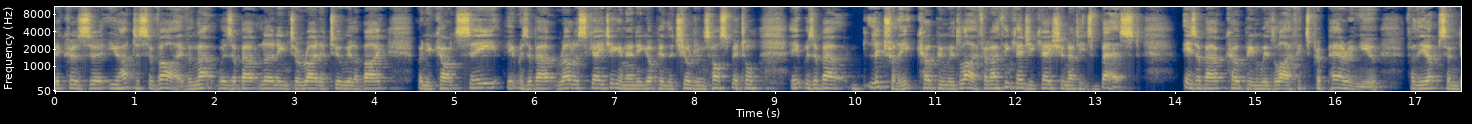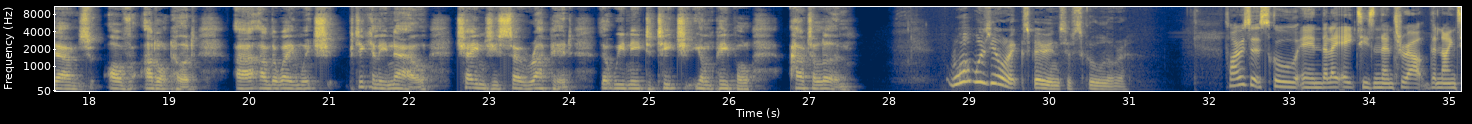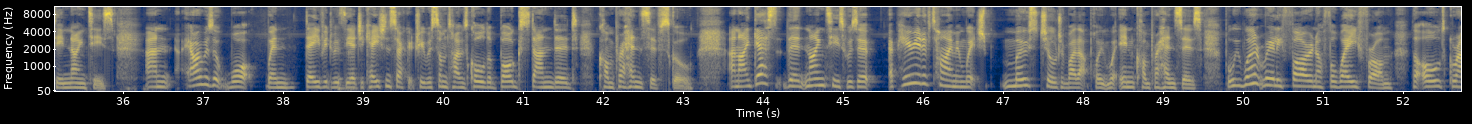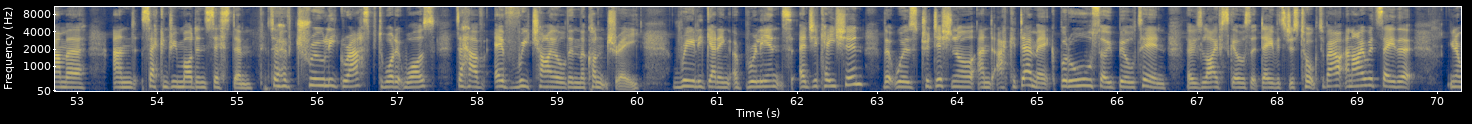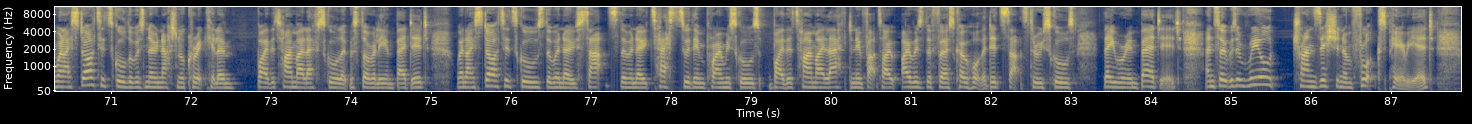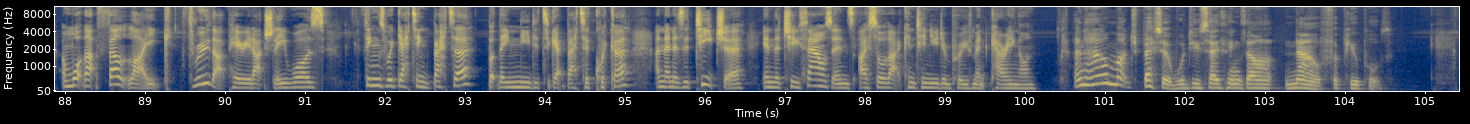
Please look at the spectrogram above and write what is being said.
because uh, you had to survive. And that was about learning to ride a two wheeler bike when you can't see. It was about roller skating and ending up in the children's hospital. It was about literally coping with life. And I think education at its best is about coping with life. It's preparing you for the ups and downs of adulthood uh, and the way in which, particularly now, change is so rapid that we need to teach young people how to learn. What was your experience of school, Laura? So I was at school in the late 80s and then throughout the 1990s. And I was at what, when David was the education secretary, was sometimes called a bog standard comprehensive school. And I guess the 90s was a a period of time in which most children by that point were in comprehensives, but we weren't really far enough away from the old grammar and secondary modern system to have truly grasped what it was to have every child in the country really getting a brilliant education that was traditional and academic, but also built in those life skills that David's just talked about. And I would say that, you know, when I started school, there was no national curriculum by the time I left school, it was thoroughly embedded. When I started schools, there were no SATs, there were no tests within primary schools. By the time I left, and in fact, I, I was the first cohort that did SATs through schools, they were embedded. And so it was a real transition and flux period. And what that felt like through that period actually was things were getting better, but they needed to get better quicker. And then as a teacher in the 2000s, I saw that continued improvement carrying on. And how much better would you say things are now for pupils?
